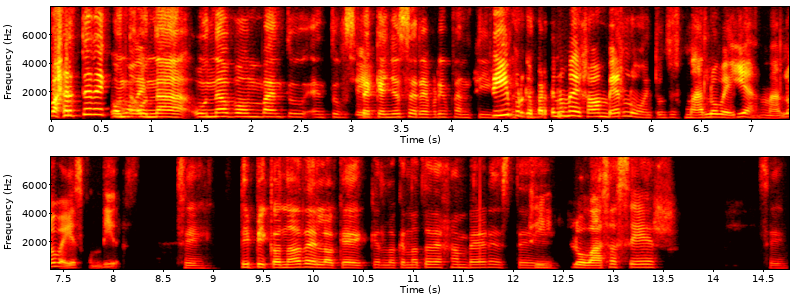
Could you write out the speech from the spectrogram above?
parte de como de, una, una bomba en tu, en tu sí, pequeño cerebro infantil. sí, porque aparte no me dejaban verlo, entonces más lo veía, más lo veía escondidas. Sí, típico, ¿no? De lo que, que lo que no te dejan ver, Sí, este, lo vas a hacer. Sí,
